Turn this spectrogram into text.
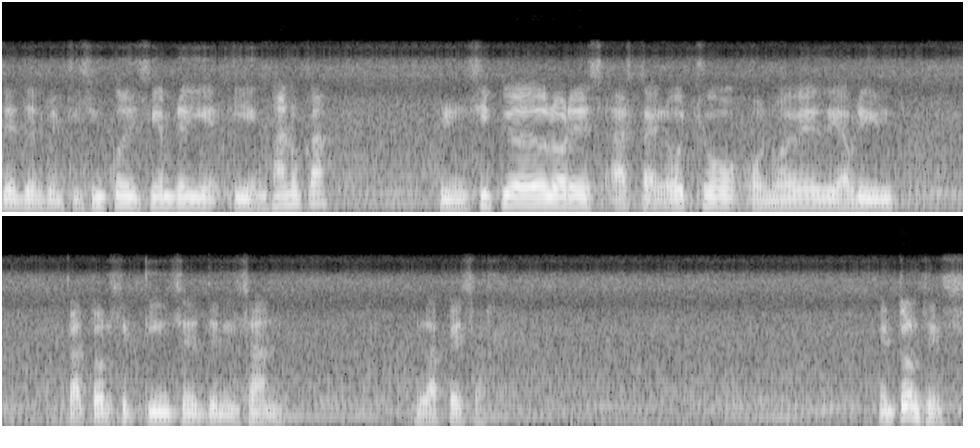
desde el 25 de diciembre y, en Hanukkah, principio de dolores hasta el 8 o 9 de abril, 14-15 de Nisan, la pesa. Entonces,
